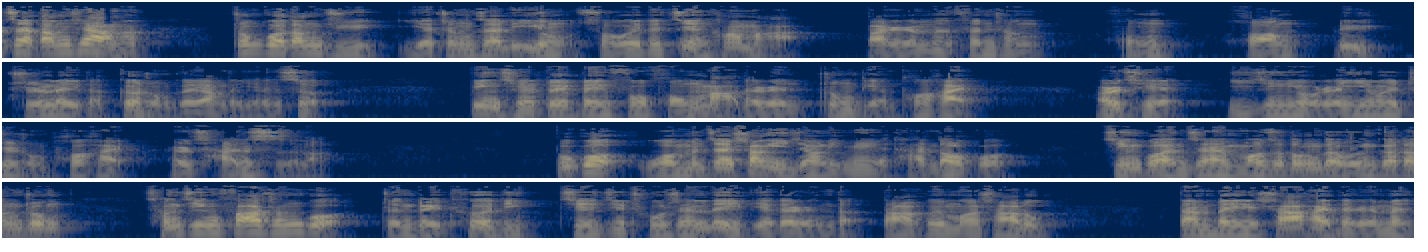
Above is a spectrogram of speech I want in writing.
在当下呢，中国当局也正在利用所谓的健康码，把人们分成红、黄、绿之类的各种各样的颜色，并且对被赋红码的人重点迫害，而且已经有人因为这种迫害而惨死了。不过，我们在上一讲里面也谈到过。尽管在毛泽东的文革当中，曾经发生过针对特定阶级出身类别的人的大规模杀戮，但被杀害的人们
